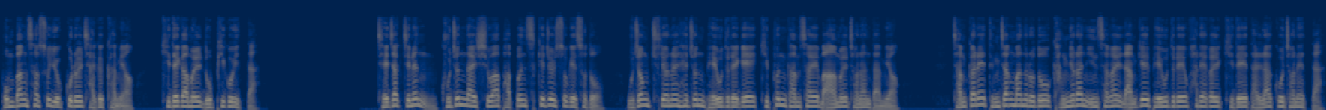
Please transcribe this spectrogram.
본방 사수 욕구를 자극하며 기대감을 높이고 있다. 제작진은 궂은 날씨와 바쁜 스케줄 속에서도 우정 출연을 해준 배우들에게 깊은 감사의 마음을 전한다며 잠깐의 등장만으로도 강렬한 인상을 남길 배우들의 활약을 기대해 달라고 전했다.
